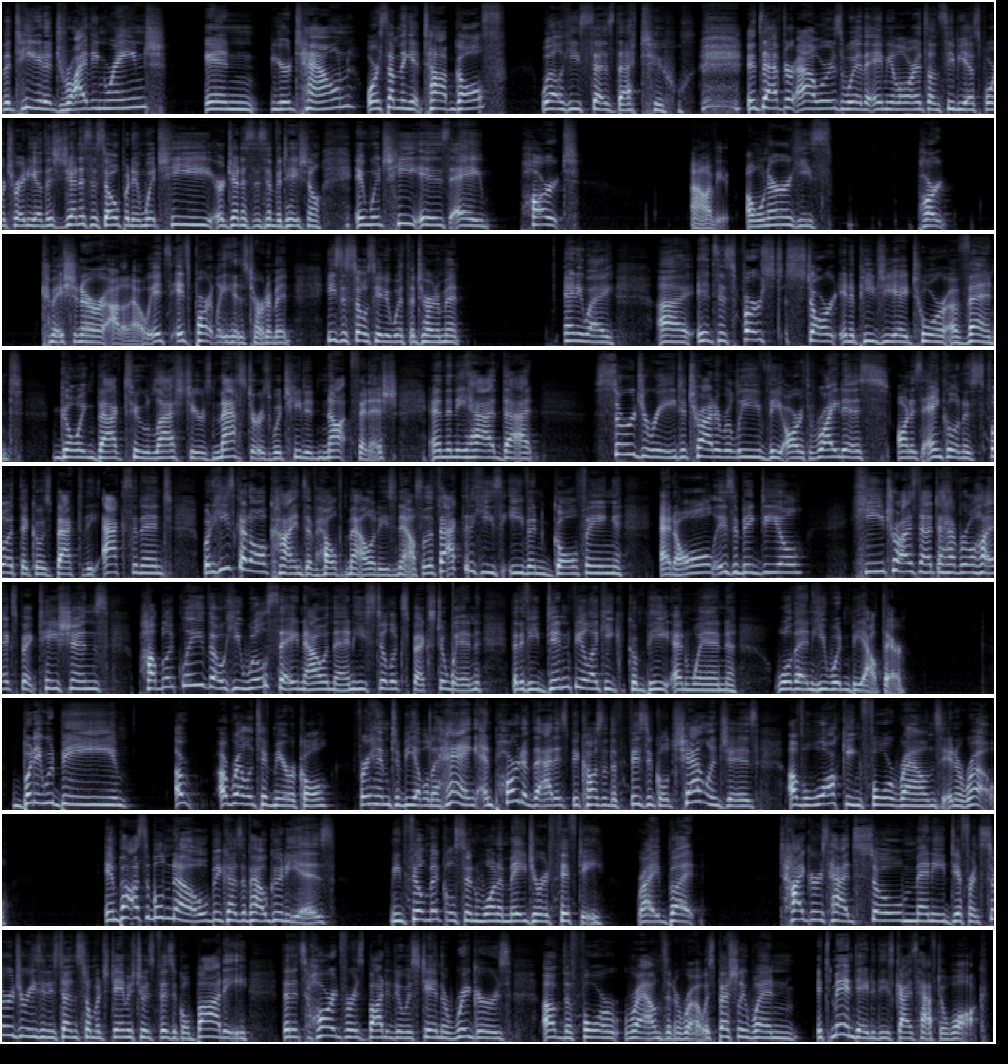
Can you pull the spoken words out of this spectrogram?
the tee at a driving range in your town or something at Top Golf. Well, he says that too. It's after hours with Amy Lawrence on CBS Sports Radio. This Genesis Open, in which he, or Genesis Invitational, in which he is a part I don't know, owner. He's part commissioner. I don't know. It's it's partly his tournament. He's associated with the tournament. Anyway, uh, it's his first start in a PGA Tour event going back to last year's Masters, which he did not finish. And then he had that surgery to try to relieve the arthritis on his ankle and his foot that goes back to the accident. But he's got all kinds of health maladies now. So the fact that he's even golfing at all is a big deal. He tries not to have real high expectations publicly, though he will say now and then he still expects to win. That if he didn't feel like he could compete and win, well, then he wouldn't be out there. But it would be a, a relative miracle for him to be able to hang. And part of that is because of the physical challenges of walking four rounds in a row. Impossible, no, because of how good he is. I mean, Phil Mickelson won a major at 50 right? But Tiger's had so many different surgeries and he's done so much damage to his physical body that it's hard for his body to withstand the rigors of the four rounds in a row, especially when it's mandated these guys have to walk.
